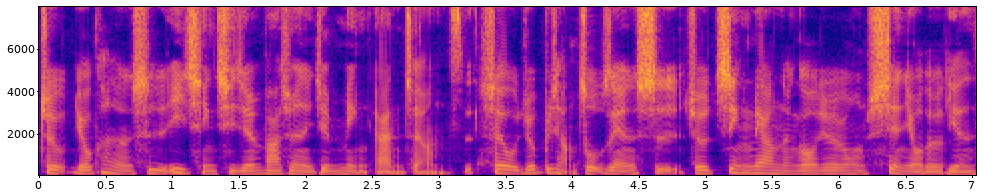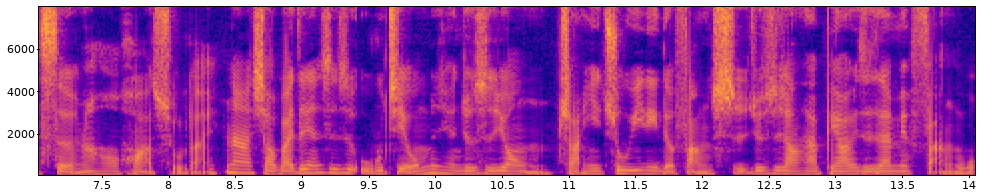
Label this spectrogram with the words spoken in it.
就有可能是疫情期间发生的一件命案这样子，所以我就不想做这件事，就尽量能够就用现有的颜色，然后画出来。那小白这件事是无解，我目前就是用转移注意力的方式，就是让他不要一直在那边烦我，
